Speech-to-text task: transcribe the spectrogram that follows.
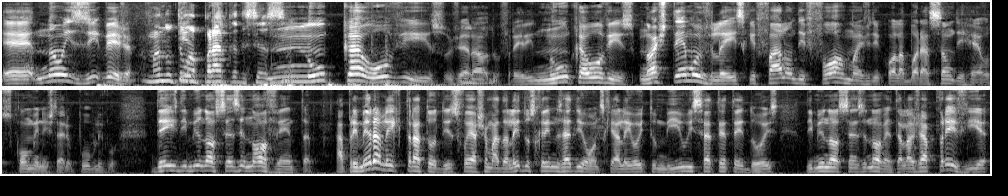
É, não existe. Veja. Mas não tem uma prática de ser assim. Nunca houve isso, Geraldo Freire. Nunca houve isso. Nós temos leis que falam de formas de colaboração de réus com o Ministério Público desde 1990. A primeira lei que tratou disso foi a chamada Lei dos Crimes Hediondos, que é a Lei 8.072 de 1990. Ela já previa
